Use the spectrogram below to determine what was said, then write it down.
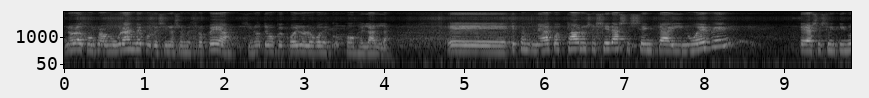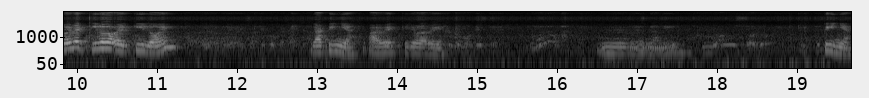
No la he comprado muy grande porque si no se me estropea. Si no, tengo que cogerlo luego de congelarla. Eh, esta me ha costado, no sé si era 69. Era 69 el kilo, el kilo, ¿eh? La piña. A ver, que yo la vea. Mm, piña.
